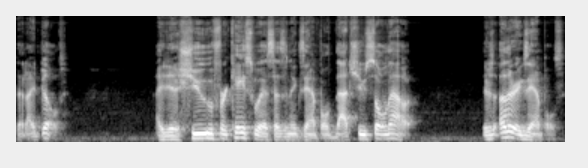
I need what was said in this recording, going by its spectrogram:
that I built. I did a shoe for K Swiss as an example. That shoe sold out. There's other examples.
